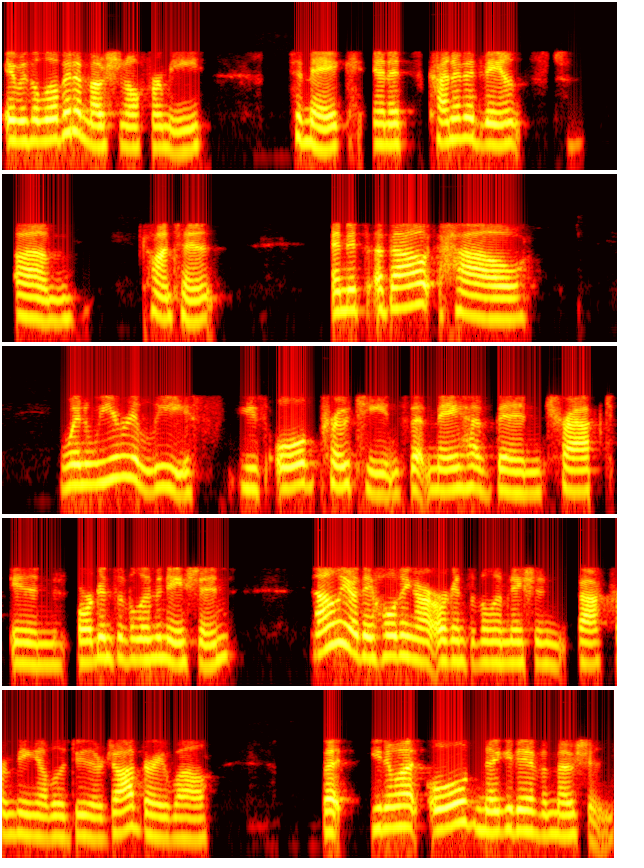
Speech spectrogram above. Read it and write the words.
it was a little bit emotional for me to make and it's kind of advanced um, content and it's about how when we release these old proteins that may have been trapped in organs of elimination not only are they holding our organs of elimination back from being able to do their job very well but you know what old negative emotions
